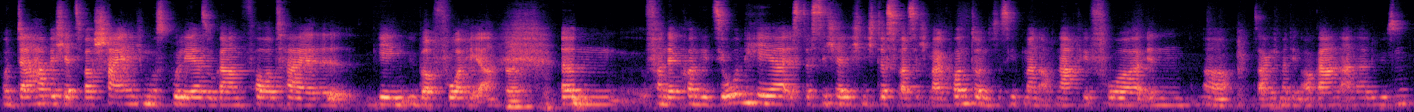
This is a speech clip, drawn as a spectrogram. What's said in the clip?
Und da habe ich jetzt wahrscheinlich muskulär sogar einen Vorteil gegenüber vorher. Ja. Ähm, von der Kondition her ist das sicherlich nicht das, was ich mal konnte. Und das sieht man auch nach wie vor in, äh, sage ich mal, den Organanalysen.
